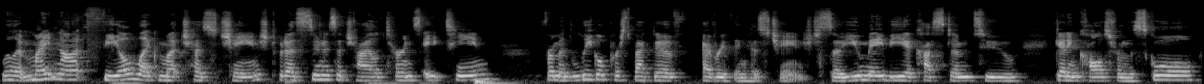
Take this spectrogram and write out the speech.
Well, it might not feel like much has changed, but as soon as a child turns 18, from a legal perspective, everything has changed. So you may be accustomed to getting calls from the school,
